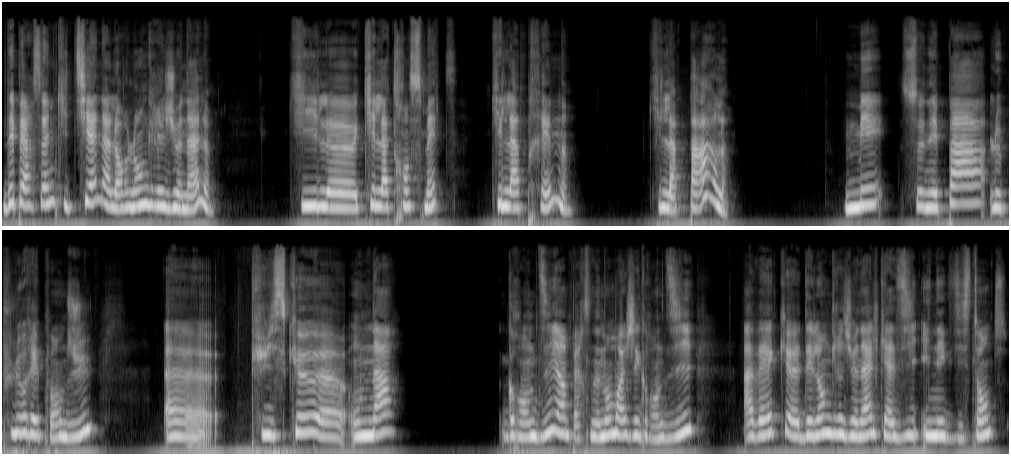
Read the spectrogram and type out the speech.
des personnes qui tiennent à leur langue régionale, qui, la transmettent, qui l'apprennent, qui la parlent, mais ce n'est pas le plus répandu, euh, puisque euh, on a grandi, hein, personnellement, moi j'ai grandi avec euh, des langues régionales quasi inexistantes,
